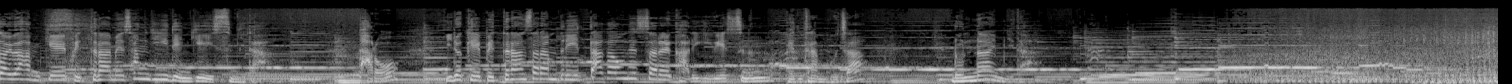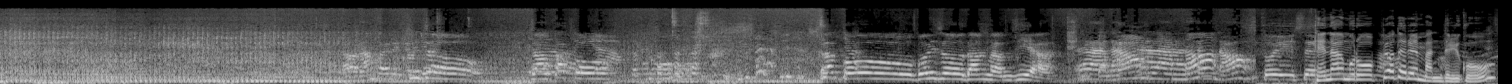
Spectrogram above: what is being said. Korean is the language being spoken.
모자와 함께 베트남의 상징이 된 게 있습니다. 바로 이렇게 베트남 사람들이 따가운 햇살을 가리기 위해 쓰는 베트남 모자 bây giờ đang làm gì ạ? làm nó Tôi sẽ 대나무로 뼈대를 만들고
